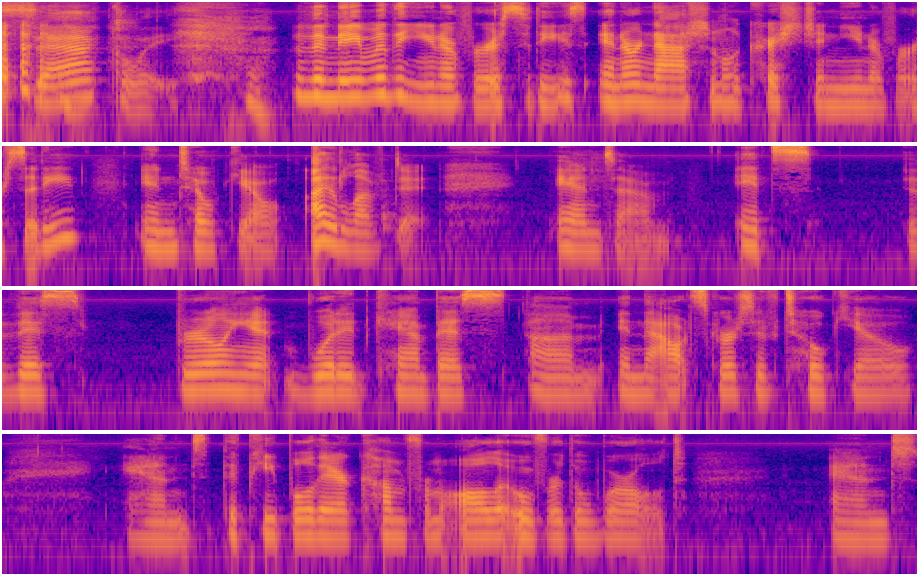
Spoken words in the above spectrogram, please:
exactly. The name of the university is International Christian University in Tokyo. I loved it. And um, it's this brilliant wooded campus um, in the outskirts of Tokyo. And the people there come from all over the world. And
